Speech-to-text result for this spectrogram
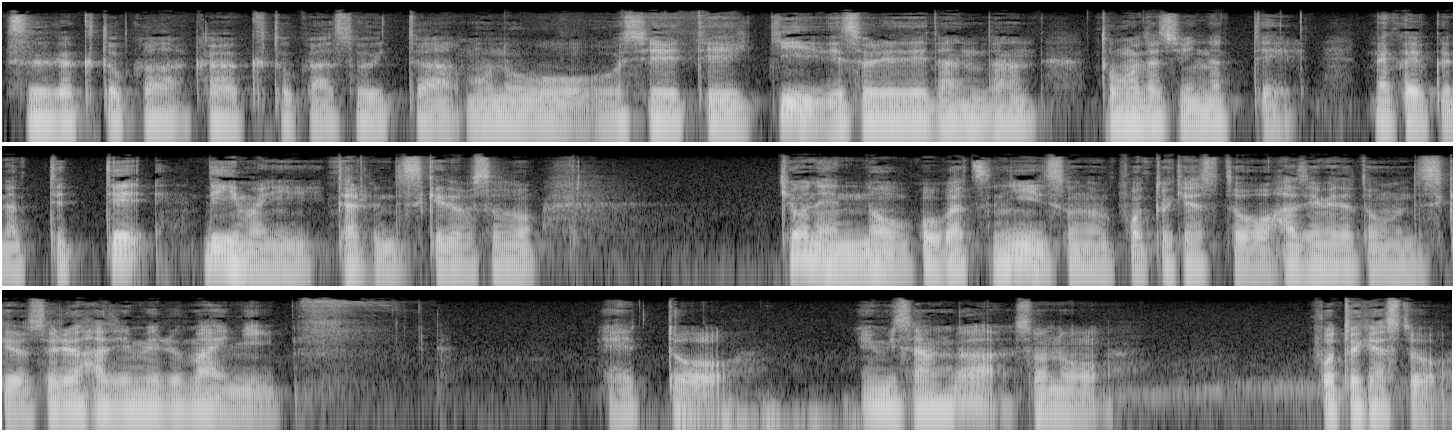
数学とか科学とかそういったものを教えていきでそれでだんだん友達になって仲良くなってってで今に至るんですけどその去年の5月にそのポッドキャストを始めたと思うんですけどそれを始める前にえっとエミさんがそのポッドキャスト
